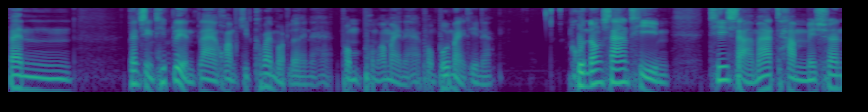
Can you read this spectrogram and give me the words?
เป็นเป็นสิ่งที่เปลี่ยนแปลงความคิดเขาไปหมดเลยนะฮะผมผมเอาใหม่นะฮะผมพูดใหม่ทีนะคุณต้องสร้างทีมที่สามารถทำ mission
